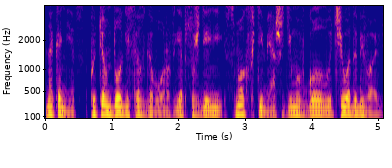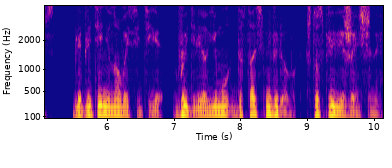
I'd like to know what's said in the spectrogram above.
Наконец, путем долгих разговоров и обсуждений смог втемяшить ему в голову, чего добиваюсь. Для плетения новой сети выделил ему достаточно веревок, что сплели женщины.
